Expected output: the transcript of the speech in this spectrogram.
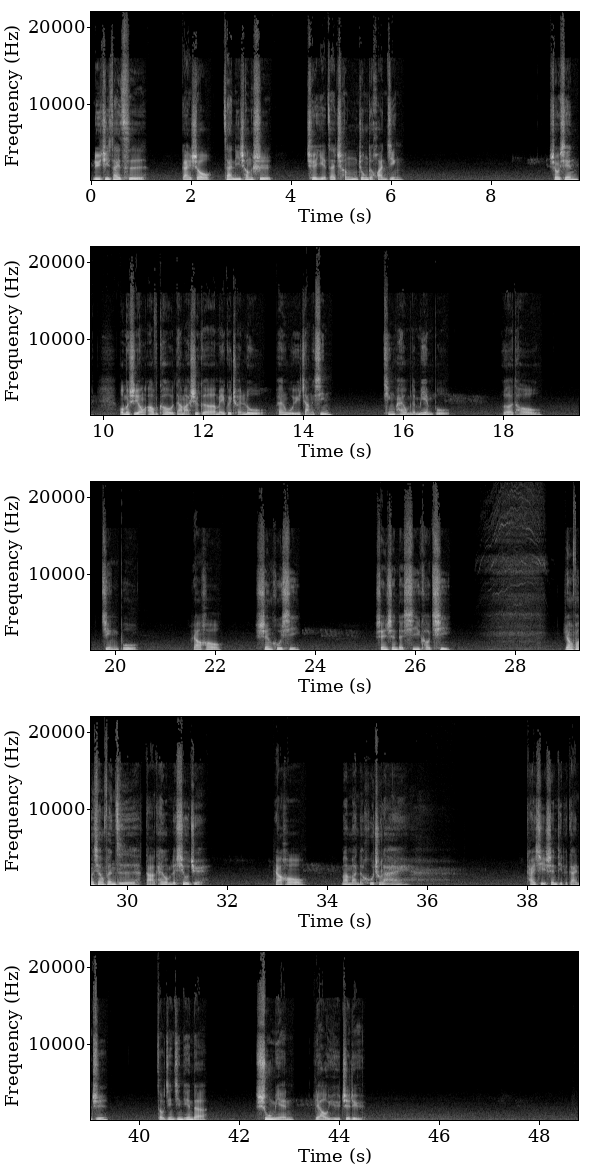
旅居在此，感受暂离城市，却也在城中的幻境。首先，我们使用奥夫蔻大马士革玫瑰纯露喷雾于掌心，轻拍我们的面部、额头、颈部，然后深呼吸，深深的吸一口气。让芳香分子打开我们的嗅觉，然后慢慢的呼出来，开启身体的感知，走进今天的舒眠疗愈之旅。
